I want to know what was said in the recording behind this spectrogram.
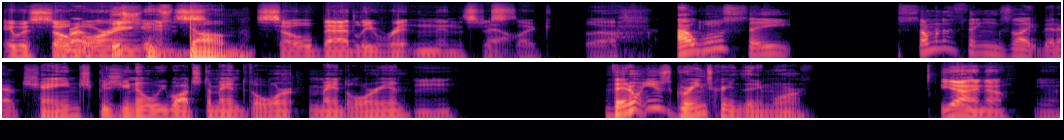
It was so Bro, boring and dumb. so badly written, and it's just Yeah. like, ugh. I Yeah. will say some of the things like that have changed because you know we watched the Mandalor- Mandalorian. hmm They don't use green screens anymore. Yeah, I know. Yeah.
